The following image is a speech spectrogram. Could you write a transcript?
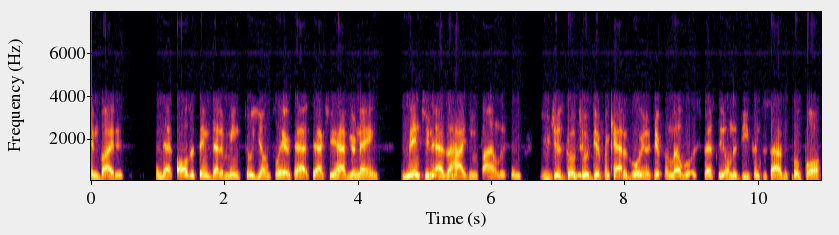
invited. And that all the things that it means to a young player to, to actually have your name mentioned as a Heisman finalist. And you just go to a different category and a different level, especially on the defensive side of the football.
